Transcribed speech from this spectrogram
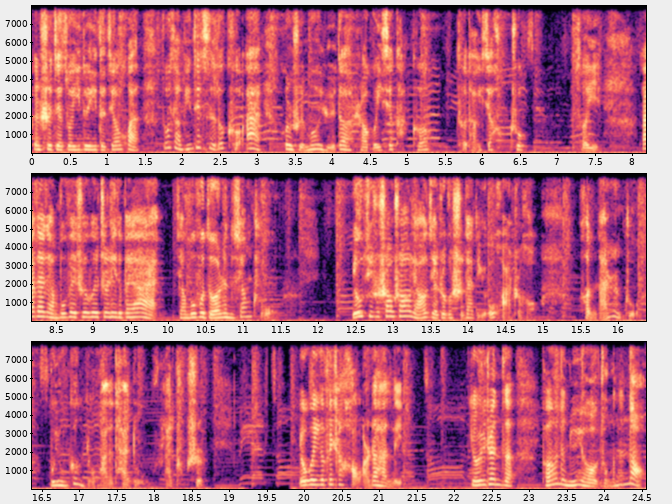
跟世界做一对一的交换，总想凭借自己的可爱浑水摸鱼的绕过一些坎坷，得到一些好处。所以，大家想不费吹灰之力的被爱，想不负责任的相处，尤其是稍稍了解这个时代的油滑之后，很难忍住不用更油滑的态度来处事。有过一个非常好玩的案例，有一阵子，朋友的女友总跟他闹，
